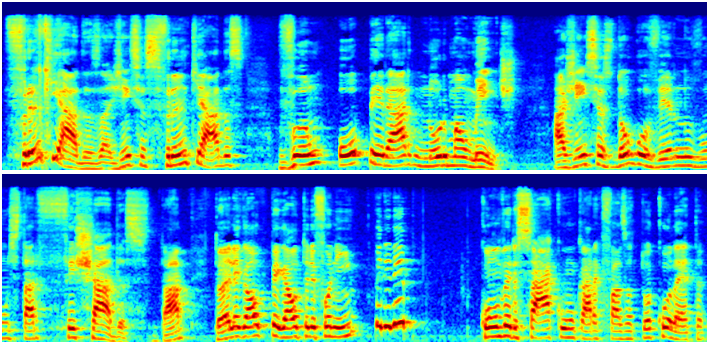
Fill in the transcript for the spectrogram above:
franqueadas, agências franqueadas vão operar normalmente. Agências do governo vão estar fechadas, tá? Então é legal pegar o telefoninho, conversar com o cara que faz a tua coleta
